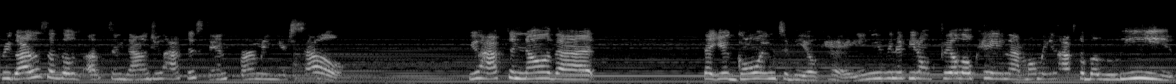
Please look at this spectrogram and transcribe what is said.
regardless of those ups and downs, you have to stand firm in yourself you have to know that that you're going to be okay and even if you don't feel okay in that moment you have to believe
